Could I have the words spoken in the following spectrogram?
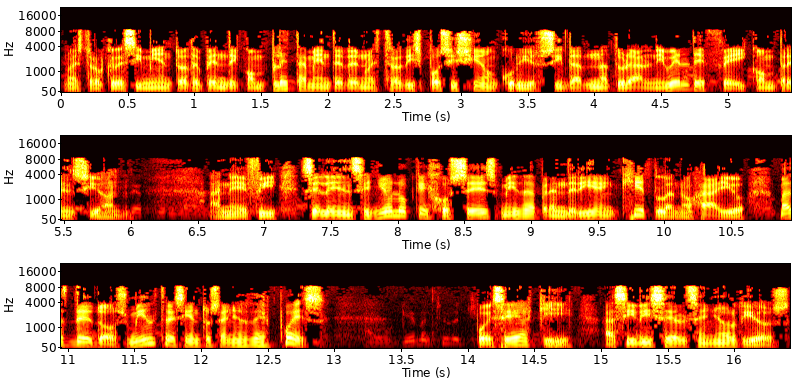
Nuestro crecimiento depende completamente de nuestra disposición, curiosidad natural, nivel de fe y comprensión. A Nefi se le enseñó lo que José Smith aprendería en Kirtland, Ohio, más de 2.300 años después. Pues he aquí, así dice el Señor Dios,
